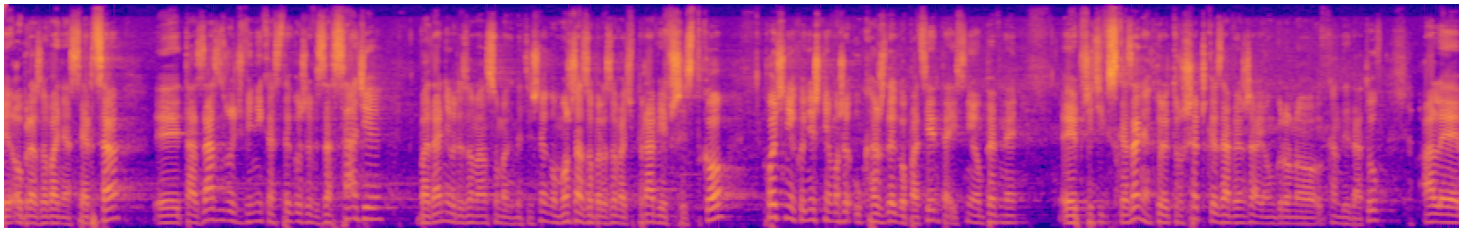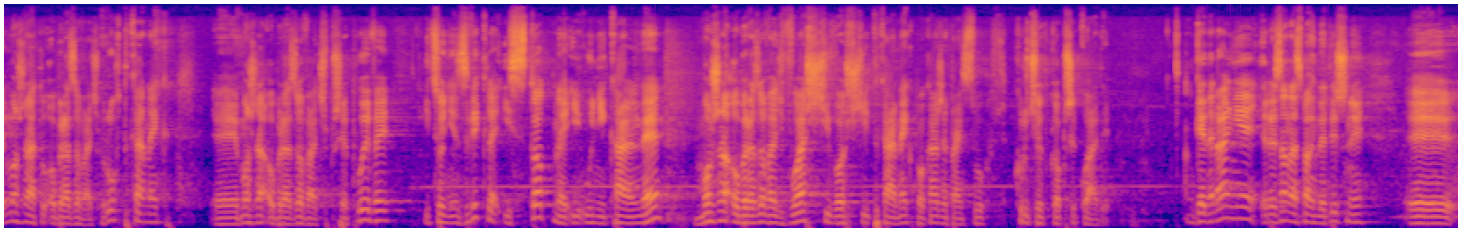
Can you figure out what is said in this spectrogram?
obrazowania serca. Y, Ta zazdrość wynika z tego, że w zasadzie badaniem rezonansu magnetycznego można zobrazować prawie wszystko, choć niekoniecznie może u każdego pacjenta istnieją pewne y, przeciwwskazania, które troszeczkę zawężają grono kandydatów, ale można tu obrazować ruch tkanek, y, można obrazować przepływy, i co niezwykle istotne i unikalne, można obrazować właściwości tkanek. Pokażę Państwu króciutko przykłady. Generalnie rezonans magnetyczny y,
